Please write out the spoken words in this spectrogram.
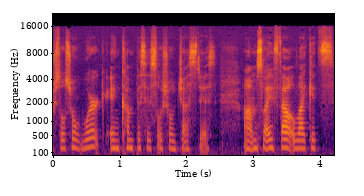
social work encompasses social justice. Um, so I felt like it's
